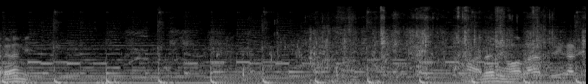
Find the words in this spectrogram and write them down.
Arame. Arame enrolado aí, galera.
